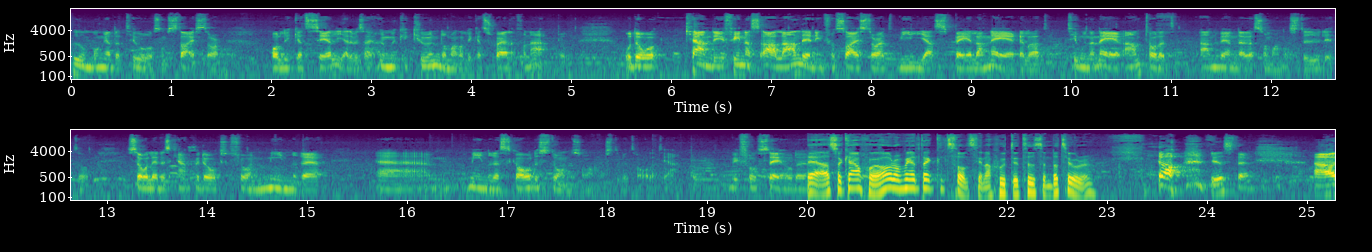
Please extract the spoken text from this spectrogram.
hur många datorer som SciStar har lyckats sälja, det vill säga hur mycket kunder man har lyckats stjäla från Apple. Och då kan det ju finnas all anledning för SciStar att vilja spela ner eller att tona ner antalet användare som man har stulit och således kanske då också få en mindre eh, mindre skadestånd som man måste betala till Apple. Vi får se hur det... Ja, alltså kanske har de helt enkelt sålt sina 70 000 datorer. ja, just det. Ja,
